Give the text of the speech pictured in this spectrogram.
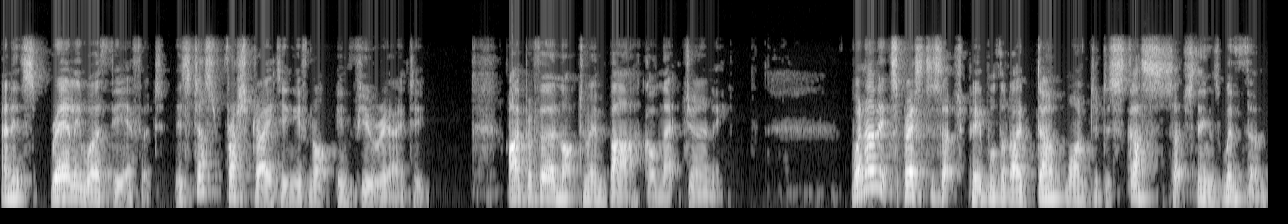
and it's rarely worth the effort. It's just frustrating, if not infuriating. I prefer not to embark on that journey. When I've expressed to such people that I don't want to discuss such things with them,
